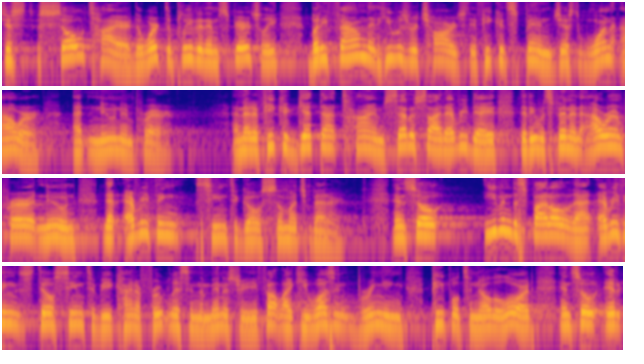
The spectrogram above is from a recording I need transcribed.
just so tired. The work depleted him spiritually, but he found that he was recharged if he could spend just one hour at noon in prayer. And that if he could get that time set aside every day, that he would spend an hour in prayer at noon, that everything seemed to go so much better. And so, even despite all of that, everything still seemed to be kind of fruitless in the ministry. He felt like he wasn't bringing people to know the Lord. And so, it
